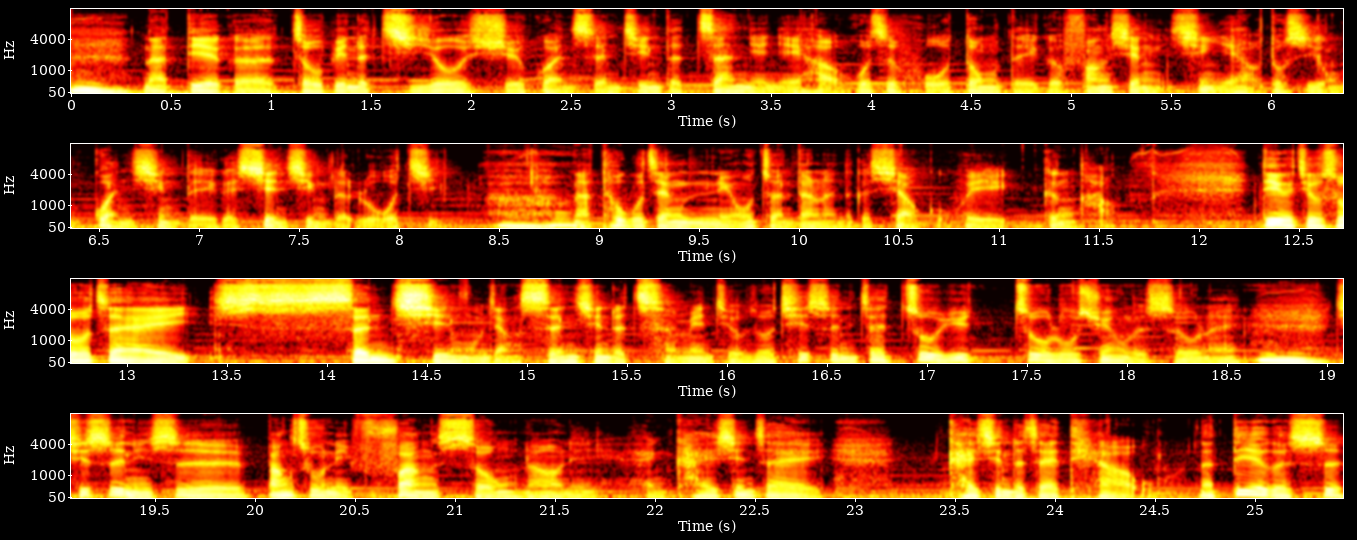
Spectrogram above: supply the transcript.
嗯，那第二个周边的肌肉、血管、神经的粘连也好，或是活动的一个方向性也好，都是一种惯性的一个线性的逻辑。啊，那透过这样的扭转，当然那个效果会更好。第二就是说，在身心，我们讲身心的层面，就是说，其实你在做运做螺旋舞的时候呢，嗯，其实你是帮助你放松，然后你很开心在开心的在跳舞。那第二个是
